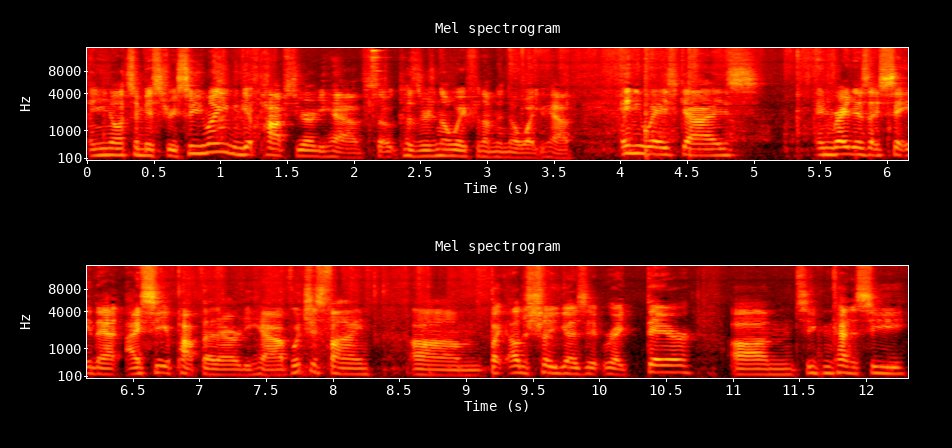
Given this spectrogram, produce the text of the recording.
and you know it's a mystery. So you might even get pops you already have, so because there's no way for them to know what you have. Anyways, guys, and right as I say that, I see a pop that I already have, which is fine. Um, but I'll just show you guys it right there, um, so you can kind of see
